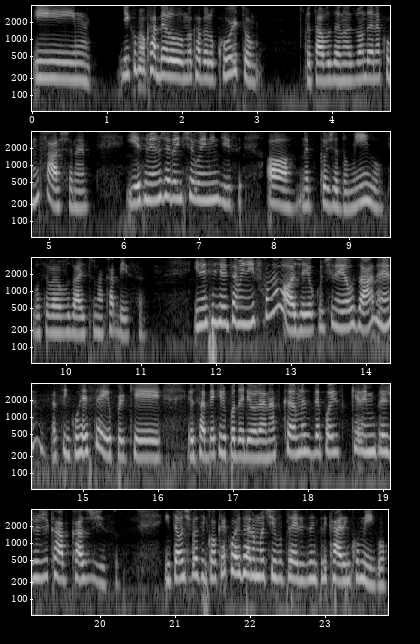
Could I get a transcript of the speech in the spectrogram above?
E, e com meu cabelo, meu cabelo curto, eu tava usando as bandanas como faixa, né? E esse mesmo gerente chegou em mim e disse: Ó, oh, não é porque hoje é domingo que você vai usar isso na cabeça. E nesse dia ele também nem ficou na loja. E eu continuei a usar, né? Assim, com receio, porque eu sabia que ele poderia olhar nas câmeras e depois querer me prejudicar por causa disso. Então, tipo assim, qualquer coisa era motivo para eles implicarem comigo.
